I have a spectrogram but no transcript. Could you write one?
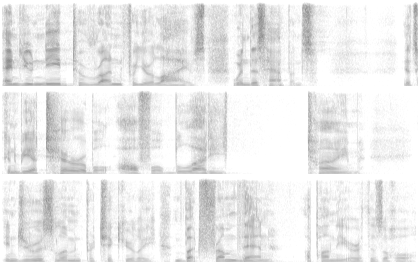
and you need to run for your lives when this happens. It's going to be a terrible, awful, bloody time in Jerusalem in particularly, but from then upon the earth as a whole.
